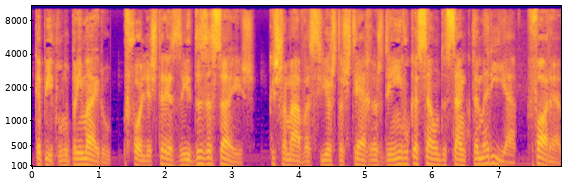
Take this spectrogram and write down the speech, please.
capítulo 1, folhas 13 e 16, que chamava-se estas terras de invocação de Santa Maria, fora,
